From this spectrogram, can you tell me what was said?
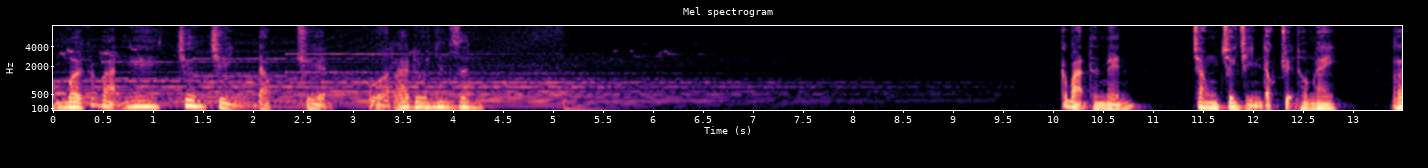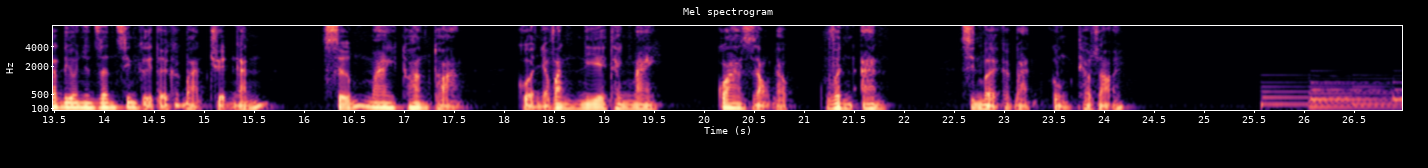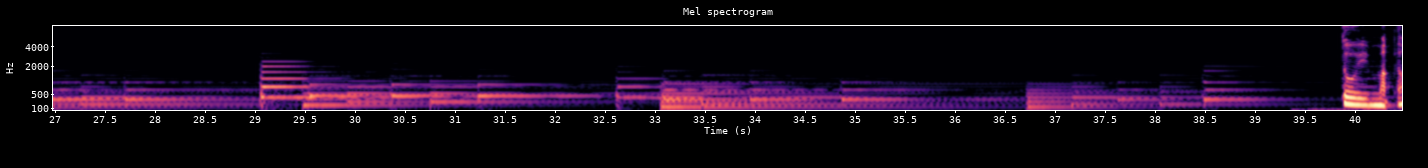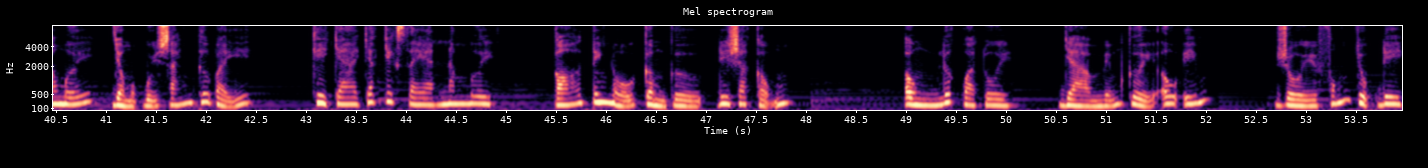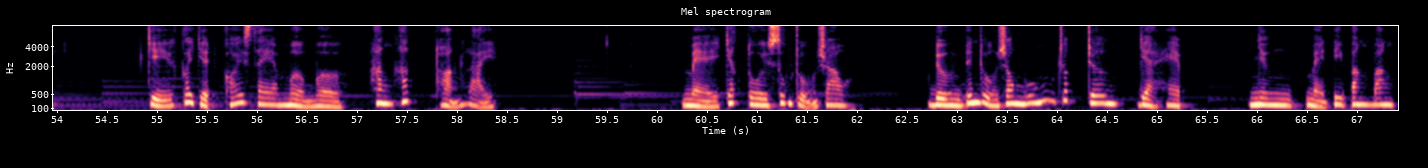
mời các bạn nghe chương trình đọc truyện của Radio Nhân dân. Các bạn thân mến, trong chương trình đọc truyện hôm nay, Radio Nhân dân xin gửi tới các bạn truyện ngắn Sớm Mai Thoang Thoảng của nhà văn Nia Thanh Mai qua giọng đọc Vân An. Xin mời các bạn cùng theo dõi. Tôi mặc áo mới vào một buổi sáng thứ bảy khi cha dắt chiếc xe 50 có tiếng nổ cầm cự đi ra cổng. Ông lướt qua tôi và mỉm cười âu yếm rồi phóng chụp đi. Chỉ có dệt khói xe mờ mờ hăng hắc thoảng lại. Mẹ dắt tôi xuống ruộng rau. Đường đến ruộng rau muống rất trơn và hẹp, nhưng mẹ đi băng băng.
